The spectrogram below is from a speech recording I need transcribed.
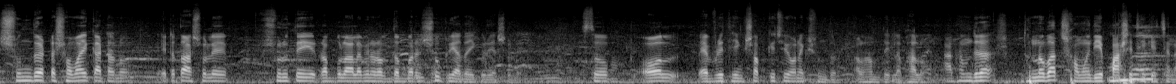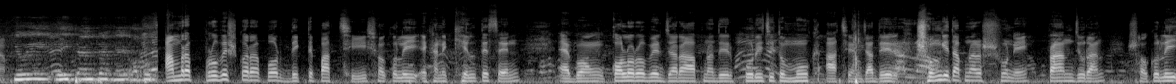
সুন্দর একটা সময় কাটানো এটা তো আসলে শুরুতেই রব্বুল আলমিন রব্দব্বরের সুক্রিয়া আদায় করি আসলে। সো অল এভরিথিং সব কিছুই অনেক সুন্দর। আলহামদুলিল্লাহ ভালো। আলহামদুলিল্লাহ ধন্যবাদ সময় দিয়ে পাশে থেকেছেন আমরা প্রবেশ করার পর দেখতে পাচ্ছি সকলেই এখানে খেলতেছেন এবং কলরবের যারা আপনাদের পরিচিত মুখ আছেন যাদের সংগীত আপনারা শুনে প্রাণ জুড়ান সকলেই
